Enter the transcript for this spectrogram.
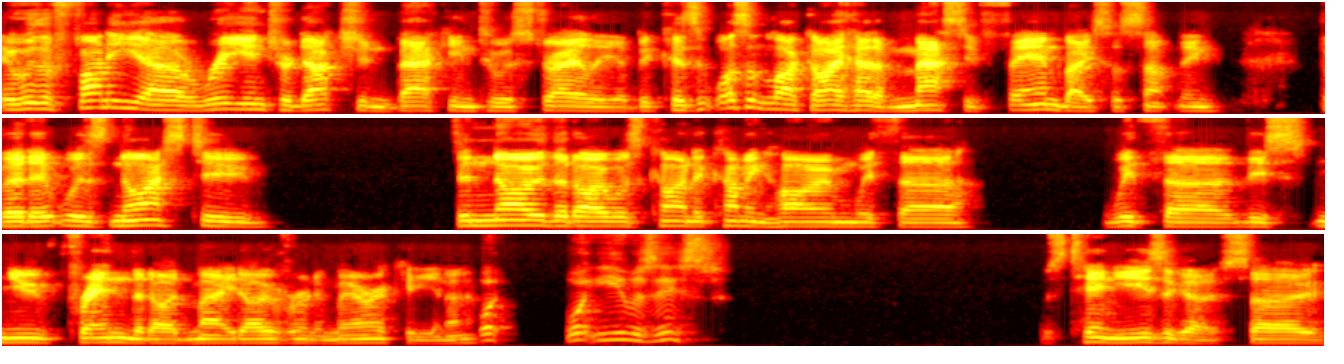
it was a funny uh, reintroduction back into Australia because it wasn't like I had a massive fan base or something, but it was nice to to know that I was kind of coming home with uh, with uh, this new friend that I'd made over in America. You know, what what year was this? It was ten years ago. So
